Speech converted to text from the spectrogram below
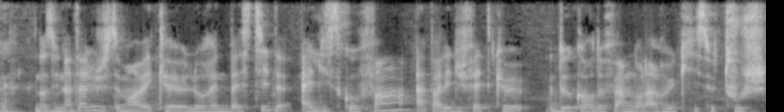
Dans une interview justement avec euh, Lorraine Bastide, Alice Coffin a parlé du fait que deux corps de femmes dans la rue qui se touchent,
